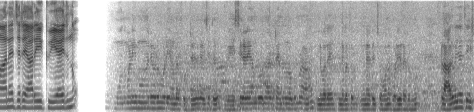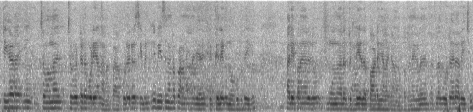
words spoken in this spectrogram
മാനേജരെ അറിയിക്കുകയായിരുന്നു. മൂന്ന് മണി മൂന്നരയോട് കൂടി ഞങ്ങൾ ഫുഡ് കഴിച്ചിട്ട് വേസ്റ്റ് കഴിയാൻ പോകുന്ന ടൈമിൽ നോക്കുമ്പോഴാണ് ഇതുപോലെ നിലത്ത് ഇങ്ങനെ ഒരു ചുവന്ന പൊടി കിടക്കുന്നു. അപ്പോൾ ആദ്യം വിചാരിച്ച ഇഷ്ടികയുടെ ഈ ചുവന്ന ചുരുട്ടയുടെ പൊടിയാണെന്നാണ് അപ്പോൾ കൂടെ ഒരു സിമെന്റിന്റെ പീസ് കണ്ടപ്പോഴാണ് ഞങ്ങൾ ഭിത്തിയിലേക്ക് നോക്കുമ്പോഴത്തേക്കും അല്ലെങ്കിൽ പറഞ്ഞൊരു മൂന്നാൽ ഡ്രില്ല് ചെയ്ത പാട് ഞങ്ങളെ കാണാം. അപ്പോൾ തന്നെ ഞങ്ങൾ മറ്റുള്ള കൂട്ടുകാരെ അറിയിച്ചു.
